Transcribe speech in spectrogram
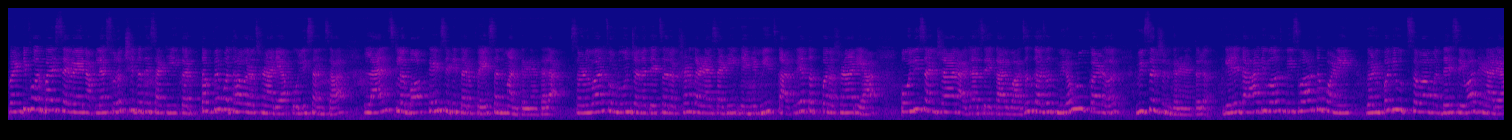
ट्वेंटी फोर बाय सेव्हन आपल्या सुरक्षिततेसाठी कर्तव्य पथावर असणाऱ्या पोलिसांचा लायन्स क्लब ऑफ खेड सिटीतर्फे सन्मान करण्यात आला. सणवार सोडून जनतेचं रक्षण करण्यासाठी नेहमीच कात्र्य तत्पर असणाऱ्या पोलिसांच्या राजाचे काल वाजत गाजत मिरवणूक काढत विसर्जन करण्यात आलं. गेले दहा दिवस निस्वार्थपणे गणपती उत्सवामध्ये सेवा देणाऱ्या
